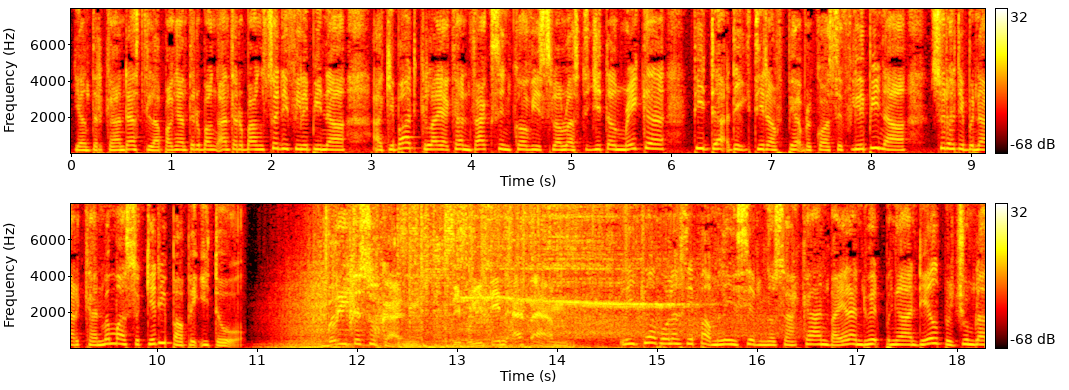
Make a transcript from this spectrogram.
yang terkandas di lapangan terbang antarabangsa di Filipina akibat kelayakan vaksin COVID-19 digital mereka tidak diiktiraf pihak berkuasa Filipina sudah dibenarkan memasuki republik itu. Berita sukan di Bulletin FM. Liga Bola Sepak Malaysia mengesahkan bayaran duit pengadil berjumlah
